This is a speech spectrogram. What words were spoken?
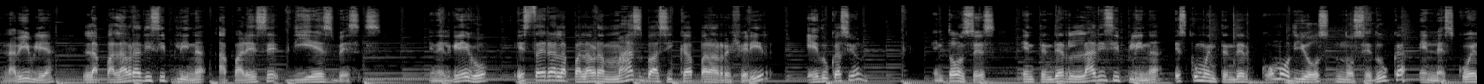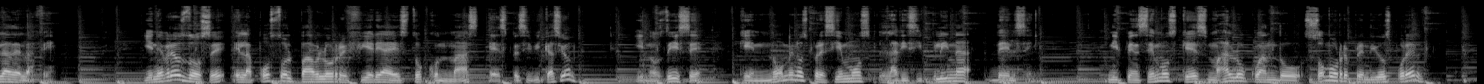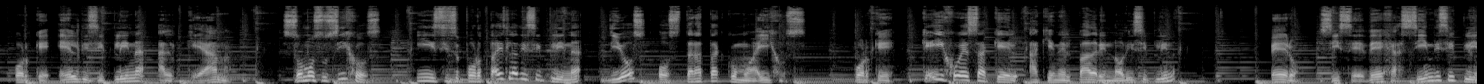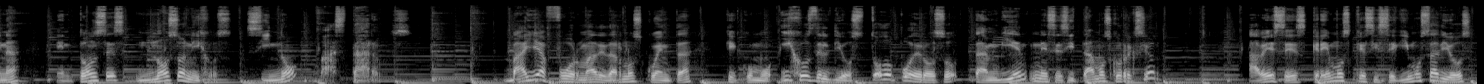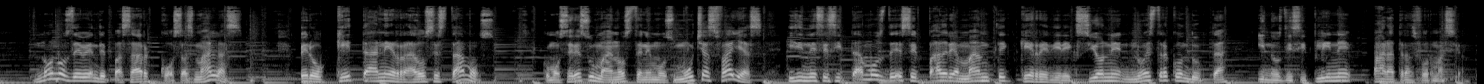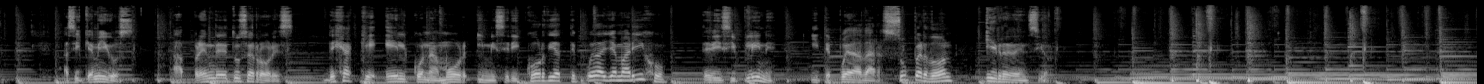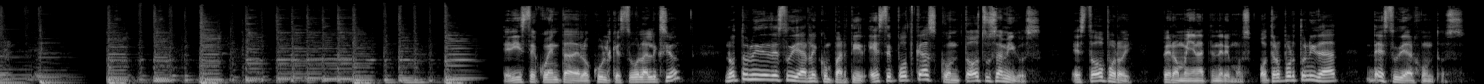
En la Biblia, la palabra disciplina aparece 10 veces. En el griego, esta era la palabra más básica para referir educación. Entonces, entender la disciplina es como entender cómo Dios nos educa en la escuela de la fe. Y en Hebreos 12, el apóstol Pablo refiere a esto con más especificación y nos dice que no menospreciemos la disciplina del Señor, ni pensemos que es malo cuando somos reprendidos por Él, porque Él disciplina al que ama. Somos sus hijos, y si soportáis la disciplina, Dios os trata como a hijos. Porque, ¿qué hijo es aquel a quien el Padre no disciplina? Pero si se deja sin disciplina, entonces no son hijos, sino bastardos. Vaya forma de darnos cuenta que como hijos del Dios Todopoderoso también necesitamos corrección. A veces creemos que si seguimos a Dios no nos deben de pasar cosas malas. Pero ¿qué tan errados estamos? Como seres humanos tenemos muchas fallas y necesitamos de ese Padre amante que redireccione nuestra conducta y nos discipline para transformación. Así que amigos, aprende de tus errores, deja que Él con amor y misericordia te pueda llamar hijo te discipline y te pueda dar su perdón y redención. ¿Te diste cuenta de lo cool que estuvo la lección? No te olvides de estudiarle y compartir este podcast con todos tus amigos. Es todo por hoy, pero mañana tendremos otra oportunidad de estudiar juntos.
